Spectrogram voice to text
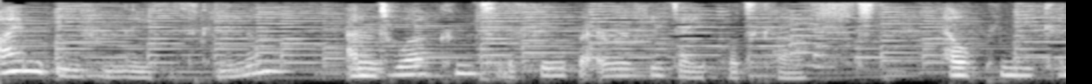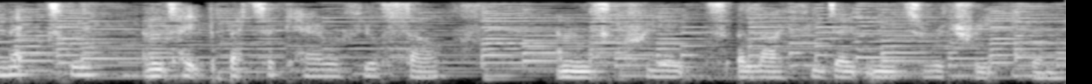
I'm Eve Menezes Cunningham, and welcome to the Feel Better Everyday podcast, helping you connect with and take better care of yourself and create a life you don't need to retreat from.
